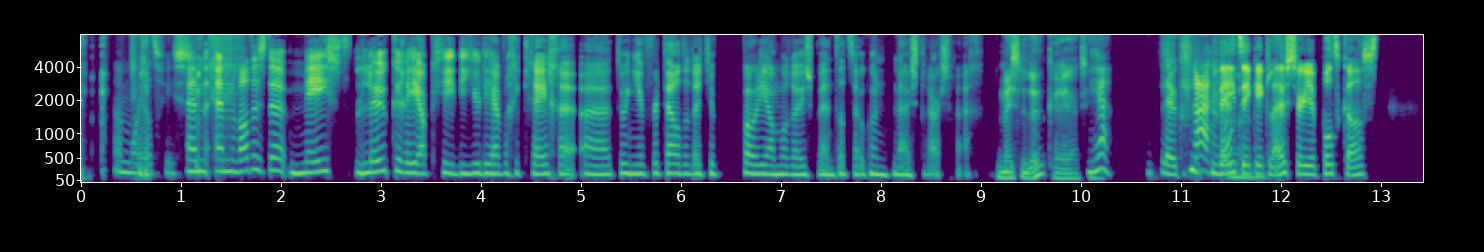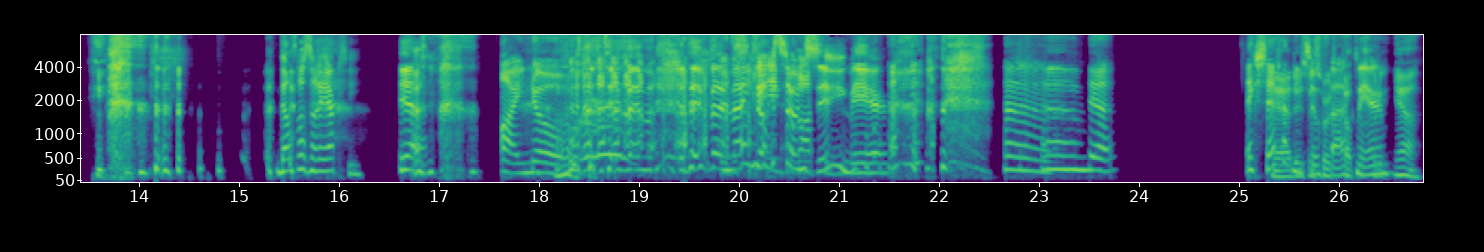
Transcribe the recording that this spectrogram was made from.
een mooi advies. En, en wat is de meest leuke reactie die jullie hebben gekregen uh, toen je vertelde dat je polyamoreus bent? Dat is ook een luisteraarsvraag. De meest leuke reactie? Ja. Leuke vraag. hè? Weet ik, ik luister je podcast. Dat was een reactie. Ja. I know. Het heeft bij, me- het heeft bij Het mij geen zo'n zin meer. Eh, Ehm, ja. ik zeg Ja, het er niet zo soort vaak meer. Ja,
